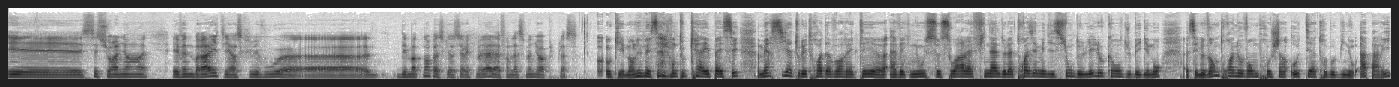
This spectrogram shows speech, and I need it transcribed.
Et c'est sur un lien Eventbrite et inscrivez-vous euh, dès maintenant parce que à ce rythme-là, à la fin de la semaine, il n'y aura plus de place. Ok, mais le message en tout cas est passé. Merci à tous les trois d'avoir été euh, avec nous ce soir. La finale de la troisième édition de l'éloquence du bégaiement, euh, c'est le 23 novembre prochain au Théâtre Bobino à Paris.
